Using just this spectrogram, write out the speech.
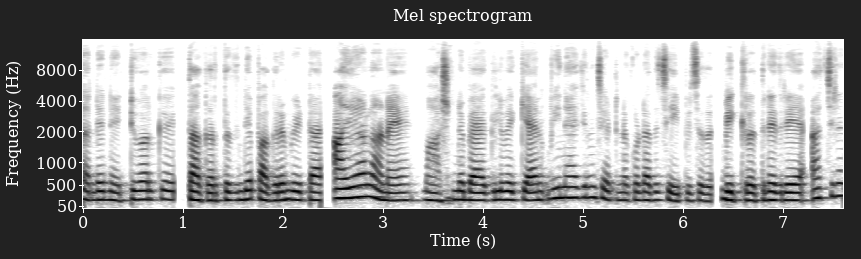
തന്റെ നെറ്റ്വർക്ക് തകർത്തതിന്റെ പകരം വീട്ടാൻ അയാളാണ് മാഷിന്റെ ബാഗിൽ വെക്കാൻ വിനായകരൻ ചേട്ടനെ കൊണ്ട് അത് ചെയ്യിപ്പിച്ചത്. വിക്രത്തിനെതിരെ അച്ഛനെ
